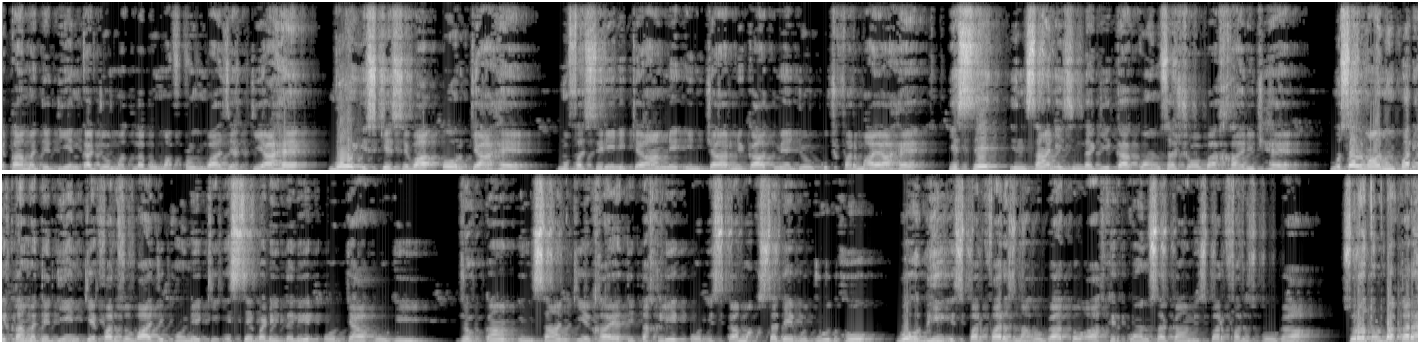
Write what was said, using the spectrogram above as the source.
اقامت دین کا جو مطلب و مفہوم واضح کیا ہے، وہ اس کے سوا اور کیا ہے۔ مفسرین کرام نے ان چار نکات میں جو کچھ فرمایا ہے، اس سے انسانی زندگی کا کون سا شعبہ خارج ہے؟ مسلمانوں پر اقامت دین کے فرض و واجب ہونے کی اس سے بڑی دلیل اور کیا ہوگی؟ جو کام انسان کی غایت تخلیق اور اس کا مقصد وجود ہو، وہ بھی اس پر فرض نہ ہوگا تو آخر کون سا کام اس پر فرض ہوگا؟ صورت البقرہ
